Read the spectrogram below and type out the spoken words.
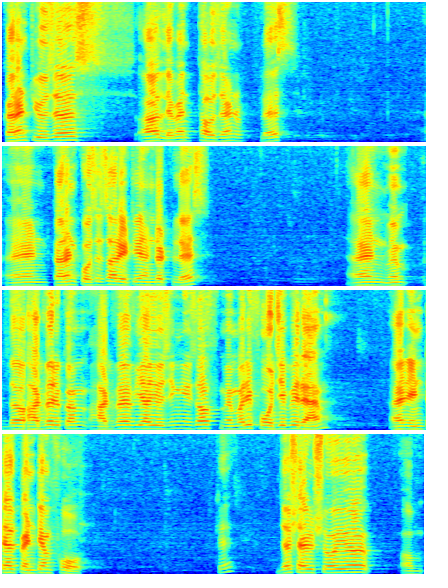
Current users are 11,000 plus and current courses are 1800 plus and the hardware hardware we are using is of memory 4 GB RAM and Intel Pentium 4 okay just I will show you a um,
